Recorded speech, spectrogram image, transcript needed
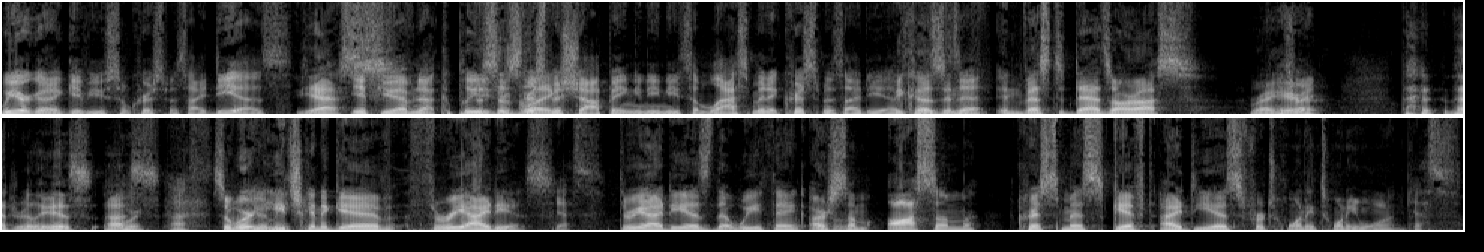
We are going to give you some Christmas ideas. Yes. If you have not completed This your is Christmas like- shopping and you need some last minute Christmas ideas, Because this is in- it. invested dads are us right That's here. right. That, that really is us. We're us. So we're You and me. each going to give three ideas. Yes. Three ideas that we think Mm-hmm. are some awesome Christmas gift ideas for 2021. Yes.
